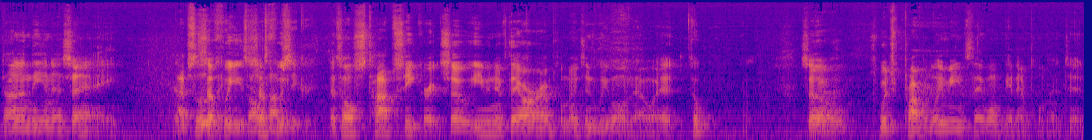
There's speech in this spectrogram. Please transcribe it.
done in the NSA. And Absolutely, stuff we- it's all stuff top we- secret. It's all top secret. So even if they are implemented, we won't know it. Nope. So, which probably means they won't get implemented.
